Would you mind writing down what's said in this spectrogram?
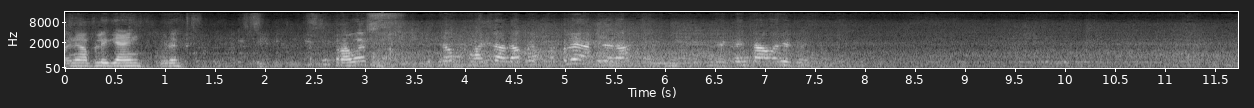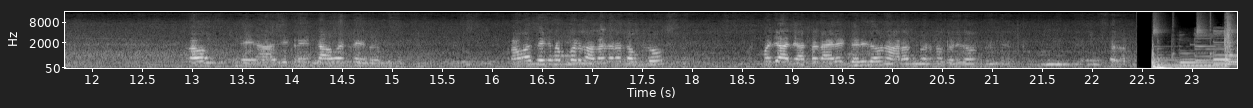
आणि आपली गँग पुढे. प्रवास एकदम भारी झाला पण थकलोय आम्ही जरा. म्हणजे आवाज येतोय. प्रवास नाही, आधी ट्रेनचा आवाज नाही येणार. प्रवास एक नंबर झाला जरा दमलो. मजा आली. आता डायरेक्ट घरी जाऊन आराम करतो घरी जाऊन. चला.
